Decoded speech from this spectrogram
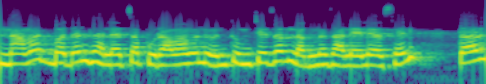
नावात बदल झाल्याचा पुरावा म्हणून तुमचे जर लग्न झालेले असेल तर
